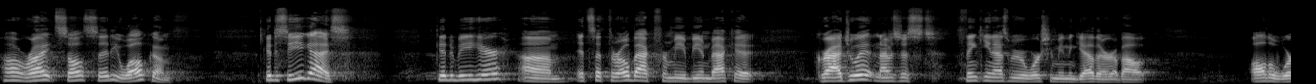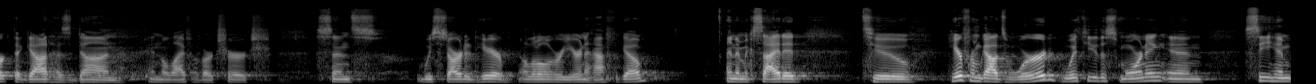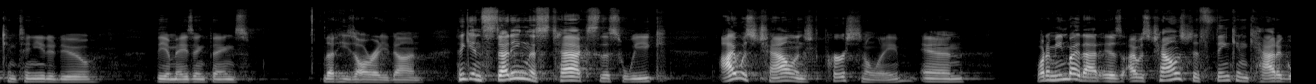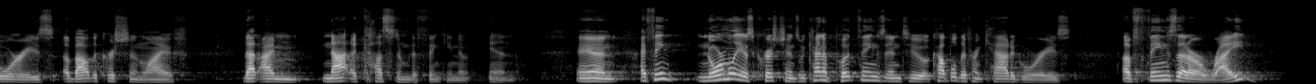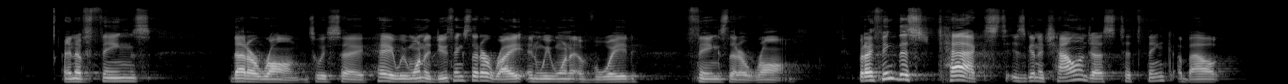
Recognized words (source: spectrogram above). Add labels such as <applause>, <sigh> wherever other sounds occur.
All right, Salt City, welcome. Good to see you guys. Good to be here. Um, it's a throwback for me being back at graduate, and I was just thinking as we were worshiping together about all the work that God has done in the life of our church since we started here a little over a year and a half ago. And I'm excited to hear from God's word with you this morning and see Him continue to do the amazing things that he's already done. I think in studying this text this week, I was challenged personally, and what I mean by that is I was challenged to think in categories about the Christian life that I'm not accustomed to thinking in. And I think normally as Christians, we kind of put things into a couple different categories of things that are right and of things that are wrong. And so we say, hey, we want to do things that are right and we want to avoid things that are wrong. But I think this text is going to challenge us to think about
